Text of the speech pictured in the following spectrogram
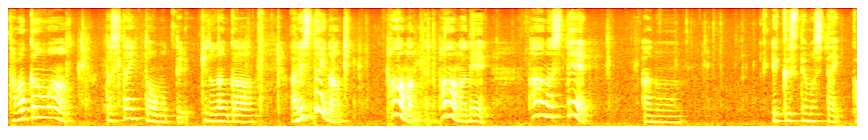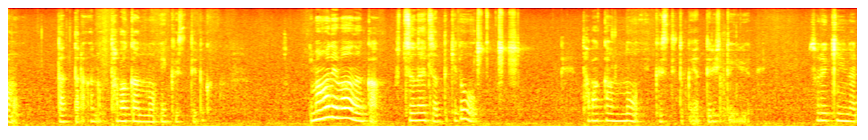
束感は出したいとは思ってる。けどなんかあれしたいな。パーマみたいな。パーマでパーマしてあのエクステもしたいかも。だったらあの束感のエクステとか。今まではなんか普通のやつだったけど束感のエクステとかやってる人いるよね。それ気になる。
